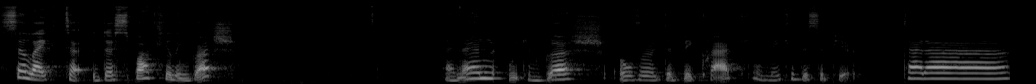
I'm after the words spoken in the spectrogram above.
select uh, the spot healing brush, and then we can brush over the big crack and make it disappear. Ta-da!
